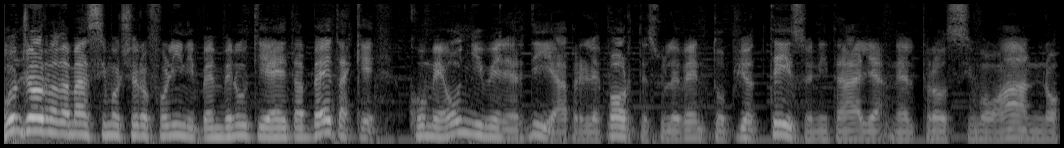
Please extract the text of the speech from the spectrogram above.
Buongiorno da Massimo Cerofolini, benvenuti a Eta Beta che come ogni venerdì apre le porte sull'evento più atteso in Italia nel prossimo anno,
